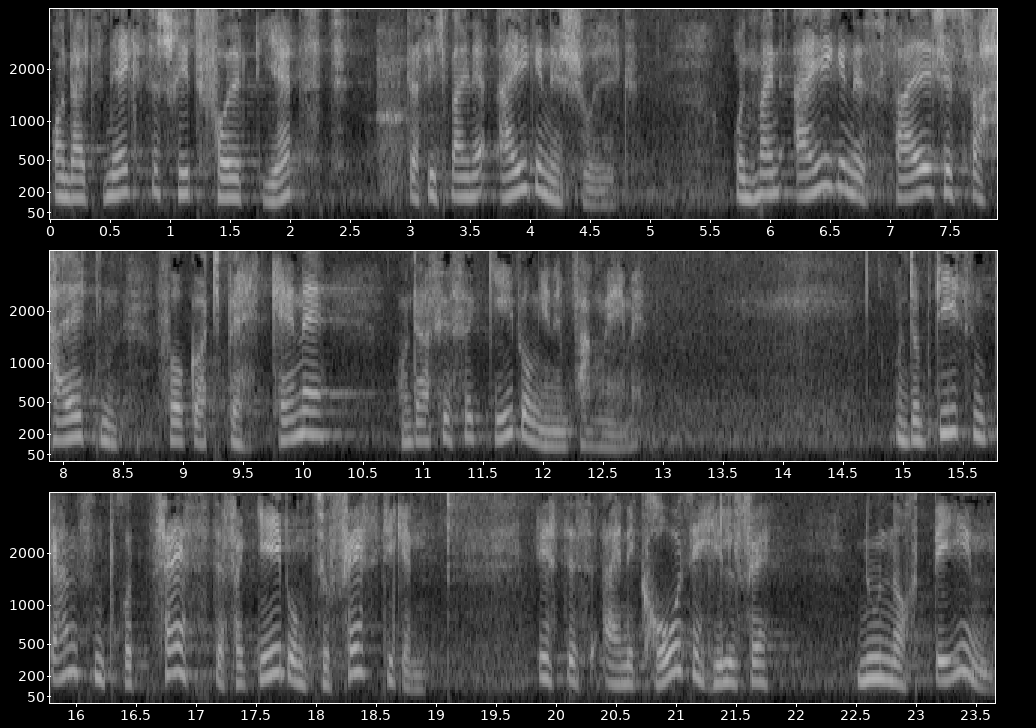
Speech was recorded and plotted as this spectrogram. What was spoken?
Und als nächster Schritt folgt jetzt, dass ich meine eigene Schuld und mein eigenes falsches Verhalten vor Gott bekenne und dafür Vergebung in Empfang nehme. Und um diesen ganzen Prozess der Vergebung zu festigen, ist es eine große Hilfe, nun noch den,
